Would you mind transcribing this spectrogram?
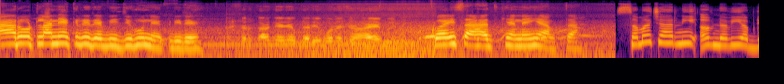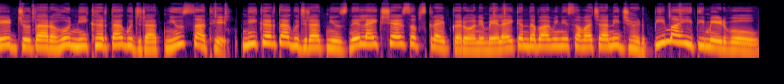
આ રોટલા નીકળી રહે બીજું શું નીકળી રહે? સરકાર કહે છે ગરીબોને સહાય કોઈ સહાય કે નહીં આપતા. સમાચારની અવનવી અપડેટ જોતા રહો નિખરતા ગુજરાત ન્યૂઝ સાથે. નિખરતા ગુજરાત ન્યૂઝને લાઇક શેર સબસ્ક્રાઇબ કરો અને બેલ આઇકન દબાવીને સમાચારની ઝડપી માહિતી મેળવો.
